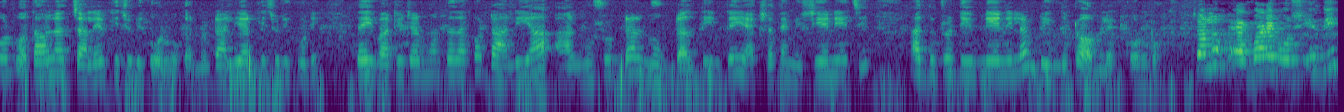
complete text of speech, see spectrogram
করব, তাহলে আর চালের খিচুড়ি করব কেন? ডালিয়ার খিচুড়ি করি। তাই বাটিটার মধ্যে দেখো ডালিয়া আর মুসুর ডাল, মুগ ডাল, তিনটেই একসাথে মিশিয়ে নিয়েছি। আর দুটো ডিম নিয়ে নিলাম, ডিম দুটো অমলেট করব। চলো, একবারে বসিয়ে দিই।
